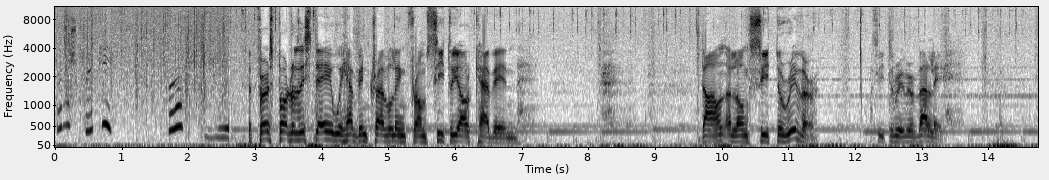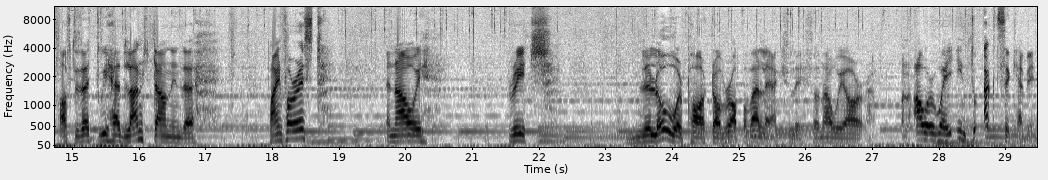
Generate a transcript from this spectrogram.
Finish pretty. The first part of this day we have been traveling from Sitojaur cabin down along Sito River, Sito River Valley. After that we had lunch down in the pine forest and now we reach the lower part of Rapa Valley actually. So now we are on our way into Aktse cabin.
